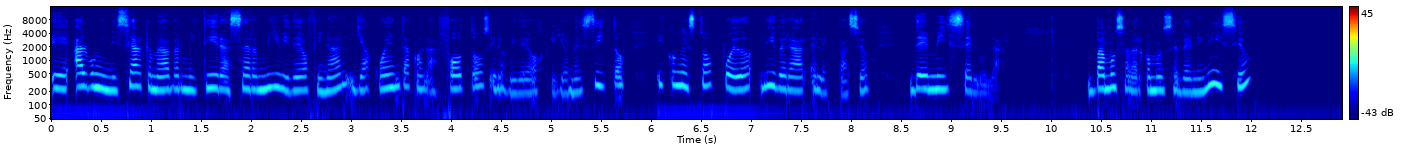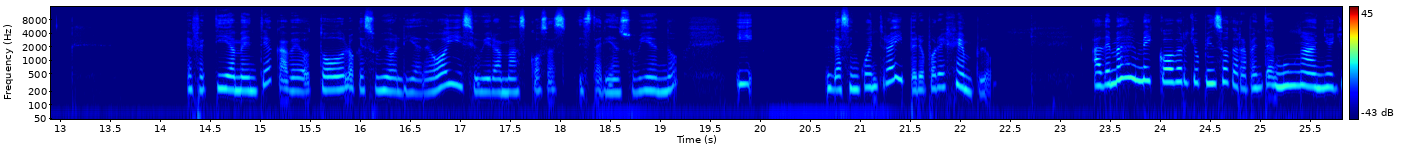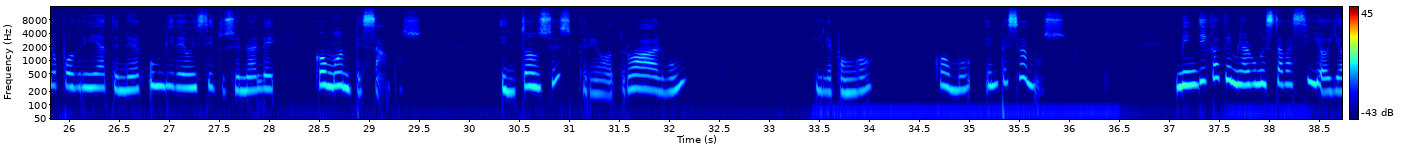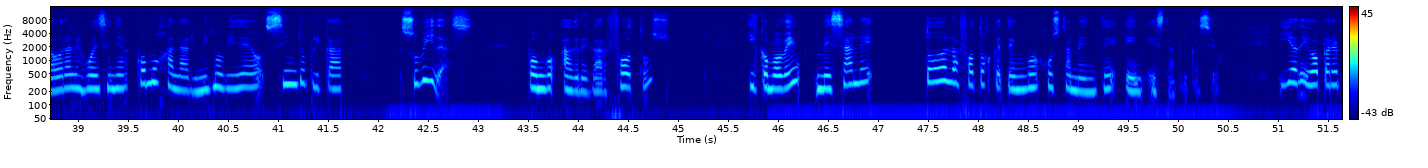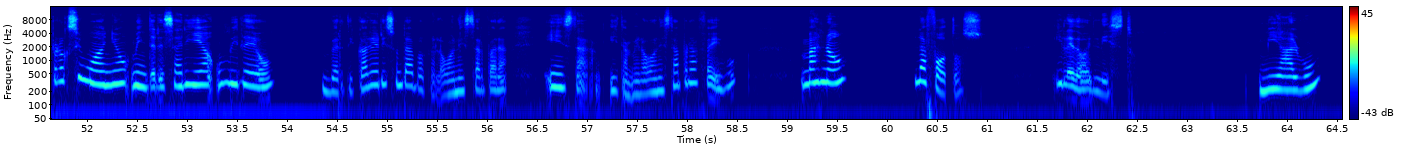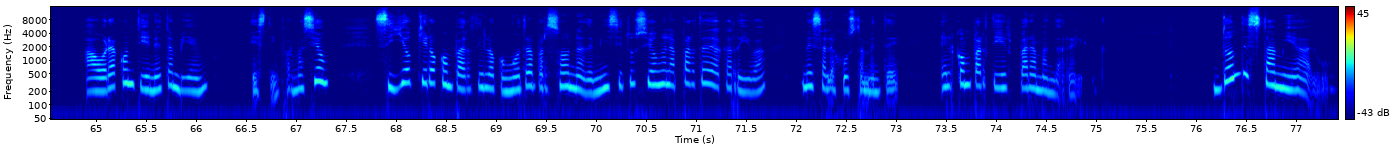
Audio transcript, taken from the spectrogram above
eh, álbum inicial que me va a permitir hacer mi video final ya cuenta con las fotos y los videos que yo necesito y con esto puedo liberar el espacio de mi celular. Vamos a ver cómo se ve el inicio. Efectivamente, acá veo todo lo que subió el día de hoy y si hubiera más cosas estarían subiendo y las encuentro ahí, pero por ejemplo, además del makeover, yo pienso que de repente en un año yo podría tener un video institucional de cómo empezamos. Entonces creo otro álbum y le pongo cómo empezamos. Me indica que mi álbum está vacío y ahora les voy a enseñar cómo jalar el mismo video sin duplicar subidas. Pongo agregar fotos y como ven me sale todas las fotos que tengo justamente en esta aplicación. Y yo digo, para el próximo año me interesaría un video vertical y horizontal porque lo van a necesitar para Instagram y también lo van a necesitar para Facebook, más no las fotos y le doy listo. Mi álbum ahora contiene también esta información. Si yo quiero compartirlo con otra persona de mi institución, en la parte de acá arriba me sale justamente el compartir para mandar el link. ¿Dónde está mi álbum?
